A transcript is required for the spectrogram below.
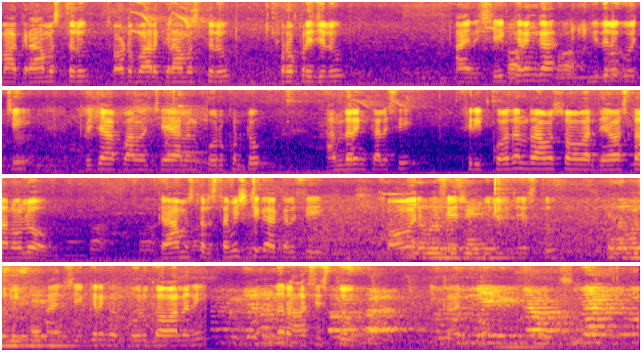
మా గ్రామస్తులు చోటపాల గ్రామస్తులు పురప్రజలు ఆయన శీఘ్రంగా విధులకు వచ్చి ప్రజాపాలన చేయాలని కోరుకుంటూ అందరం కలిసి శ్రీ కోదన రామస్వామి వారి దేవస్థానంలో గ్రామస్తులు సమిష్టిగా కలిసి స్వామివారి విశేష పూజలు చేస్తూ ఆయన శీఘ్రంగా కోలుకోవాలని అందరూ ఆశిస్తూ ఈ కార్యక్రమం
